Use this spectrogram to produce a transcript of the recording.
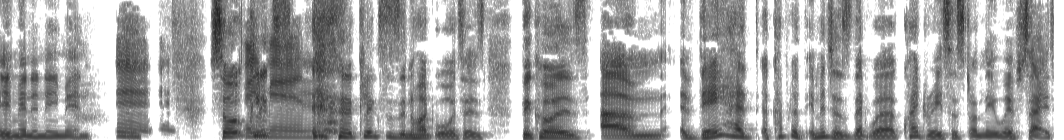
Amen and amen. Mm, So Amen. Clicks, Clicks is in hot waters because um, they had a couple of images that were quite racist on their website.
